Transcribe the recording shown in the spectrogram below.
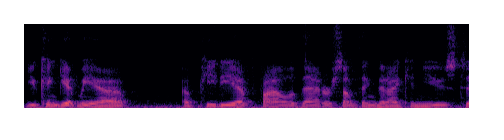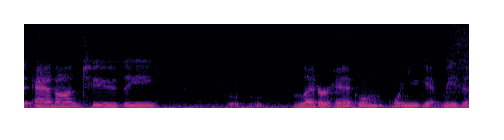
you can get me a, a PDF file of that or something that I can use to add on to the letterhead when, when you get me the,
